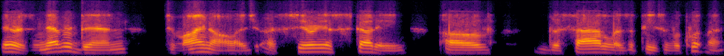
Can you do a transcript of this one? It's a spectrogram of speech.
there has never been to my knowledge a serious study of the saddle as a piece of equipment.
